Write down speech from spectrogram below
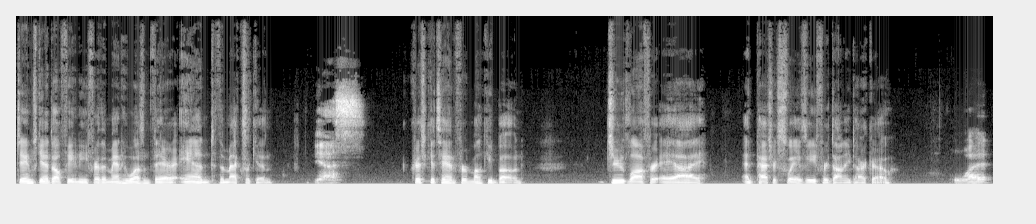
James Gandolfini for The Man Who Wasn't There and The Mexican, Yes. Chris Kattan for Monkey Bone, Jude Law for AI, and Patrick Swayze for Donnie Darko. What?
